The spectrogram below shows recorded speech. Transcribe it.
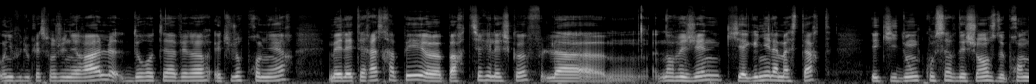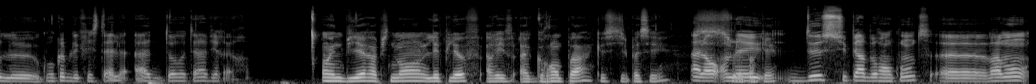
au niveau du classement général, Dorothée Avereur est toujours première, mais elle a été rattrapée euh, par Thierry Lechkoff, la euh, norvégienne, qui a gagné la Mastart et qui donc conserve des chances de prendre le gros club de cristal à Dorothée Avereur. En NBA, rapidement, les playoffs arrivent à grands pas. Que s'est-il passé Alors, on a eu deux superbes rencontres. Vraiment,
